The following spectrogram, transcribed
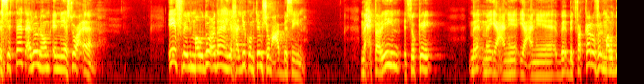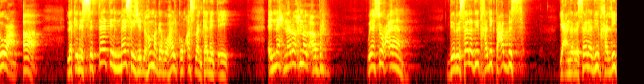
الستات قالوا لهم إن يسوع قام. إيه في الموضوع ده يخليكم تمشوا معبسين؟ محتارين it's okay يعني يعني بتفكروا في الموضوع؟ آه. لكن الستات ال message اللي هم جابوها لكم أصلا كانت إيه؟ إن إحنا رحنا القبر ويسوع قام. دي الرسالة دي تخليك تعبس. يعني الرسالة دي تخليك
